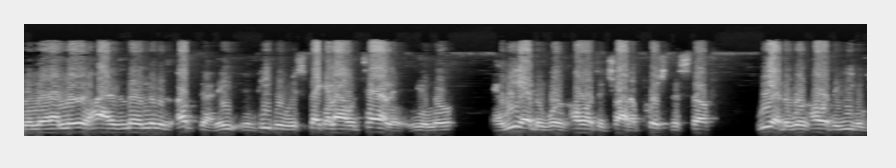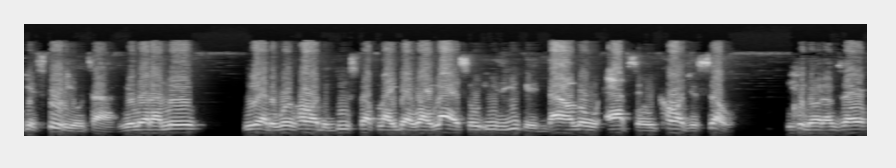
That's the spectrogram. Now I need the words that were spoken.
you know I? How these little niggas up there, they, and people respecting our talent, you know. And we had to work hard to try to push the stuff. We had to work hard to even get studio time. You know what I mean? We had to work hard to do stuff like that. Right now, it's so easy. You can download apps and record yourself. You know what I'm saying?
